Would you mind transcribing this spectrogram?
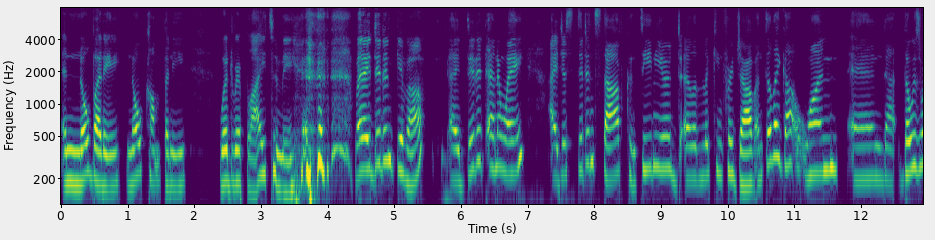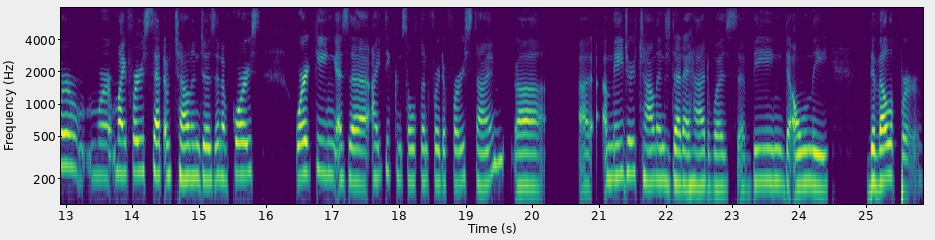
and nobody, no company would reply to me. but I didn't give up. I did it anyway. I just didn't stop, continued uh, looking for a job until I got one. And uh, those were, were my first set of challenges. And of course, working as a IT consultant for the first time, uh, a major challenge that I had was uh, being the only developer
